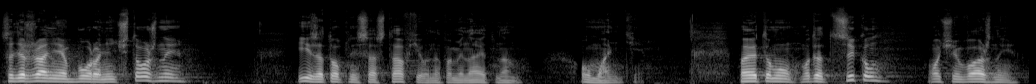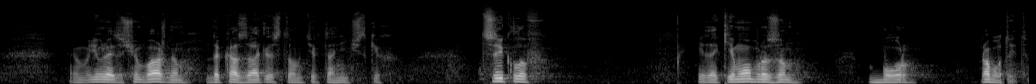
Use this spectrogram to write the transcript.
Содержание бора ничтожный, и изотопный состав его напоминает нам о мантии. Поэтому вот этот цикл очень важный, является очень важным доказательством тектонических циклов. И таким образом бор работает.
